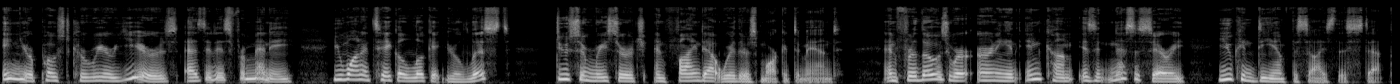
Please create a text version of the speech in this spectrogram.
in your post career years, as it is for many, you want to take a look at your list, do some research, and find out where there's market demand. And for those where earning an income isn't necessary, you can de emphasize this step.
